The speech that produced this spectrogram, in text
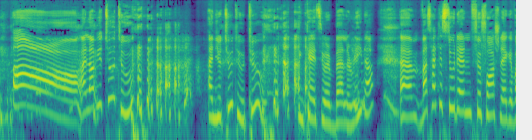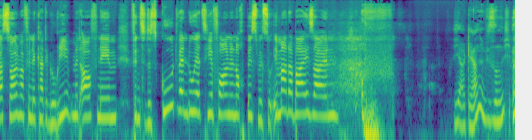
Oh, I love you too, too. And you too, too, too. In case you're a ballerina. Ähm, was hattest du denn für Vorschläge? Was soll man für eine Kategorie mit aufnehmen? Findest du das gut, wenn du jetzt hier vorne noch bist? Willst du immer dabei sein? Ja, gerne, wieso nicht?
